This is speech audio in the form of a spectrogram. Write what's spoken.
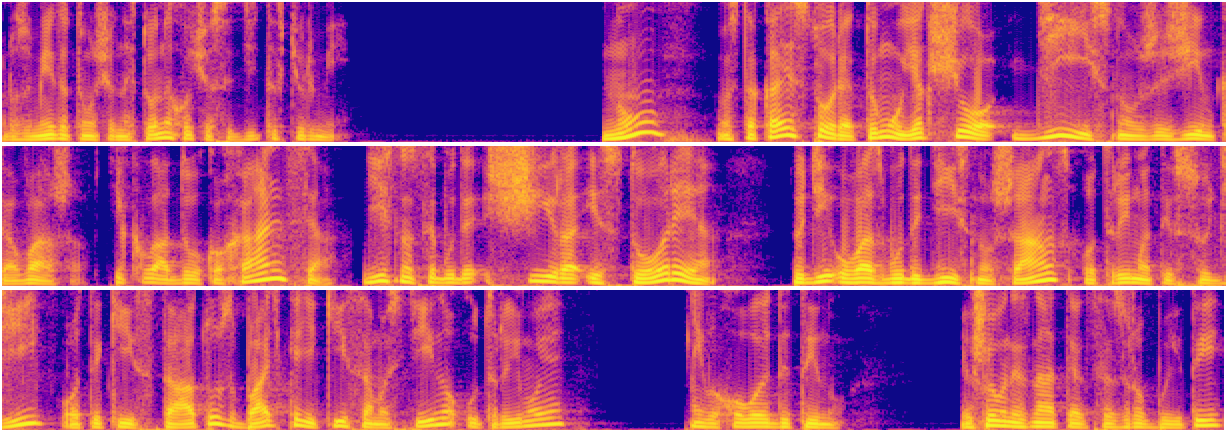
Розумієте, тому що ніхто не хоче сидіти в тюрмі. Ну, ось така історія. Тому, якщо дійсно вже жінка ваша втікла до коханця, дійсно це буде щира історія, тоді у вас буде дійсно шанс отримати в суді отакий статус батька, який самостійно утримує і виховує дитину. Якщо ви не знаєте, як це зробити,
